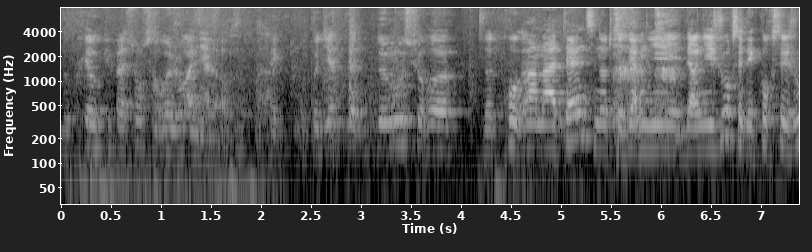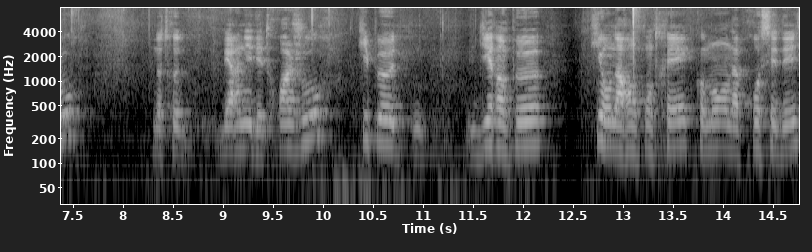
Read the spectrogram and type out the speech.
Nos préoccupations se rejoignent alors. On peut dire peut-être deux mots sur notre programme à Athènes. C'est notre dernier, dernier jour, c'est des courts séjours. Notre dernier des trois jours. Qui peut dire un peu qui on a rencontré, comment on a procédé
